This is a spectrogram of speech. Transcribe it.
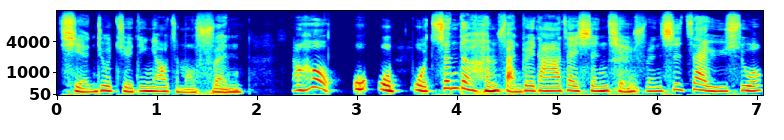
钱就决定要怎么分。然后我我我真的很反对大家在生前分，是在于说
